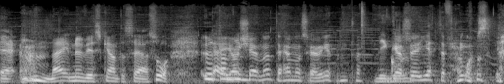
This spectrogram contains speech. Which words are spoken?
Eh, nej, nu ska jag inte säga så. Nej, Utan jag vi, känner inte henne så jag vet inte. Vi Vi går- kanske är jätteframgångsrik.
